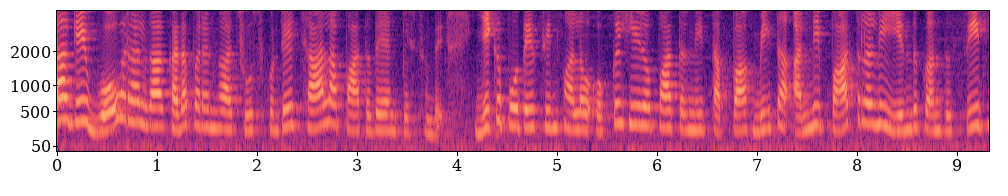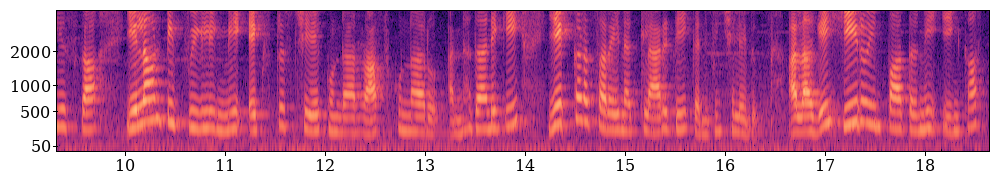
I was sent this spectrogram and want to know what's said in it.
అలాగే ఓవరాల్గా కథపరంగా చూసుకుంటే చాలా పాతదే అనిపిస్తుంది. ఇకపోతే సినిమాలో ఒక్క హీరో పాత్రని తప్ప మిగతా అన్ని పాత్రలని ఎందుకు అంత సీరియస్గా ఎలాంటి ఫీలింగ్ని ఎక్స్ప్రెస్ చేయకుండా రాసుకున్నారు అన్నదానికి ఎక్కడ సరైన క్లారిటీ కనిపించలేదు. అలాగే హీరోయిన్ పాత్రని ఇంకాస్త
